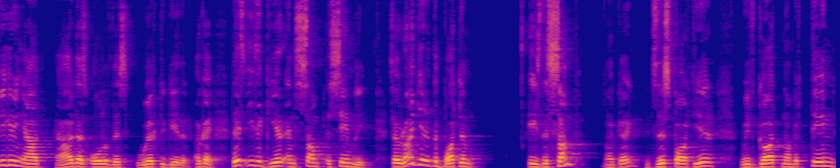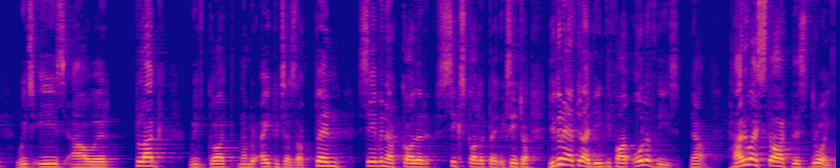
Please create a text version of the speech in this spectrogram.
figuring out how does all of this work together. Okay, this is a gear and sump assembly. So right here at the bottom, is the sump. Okay, it's this part here. We've got number 10, which is our plug. We've got number 8, which is our pin. 7, our collar. 6, collar plate, etc. You're going to have to identify all of these. Now, how do I start this drawing?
